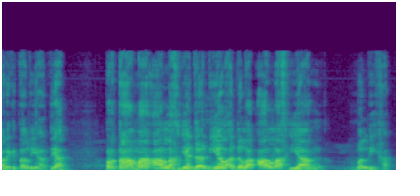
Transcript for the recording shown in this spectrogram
Mari kita lihat ya. Pertama, Allahnya Daniel adalah Allah yang melihat.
